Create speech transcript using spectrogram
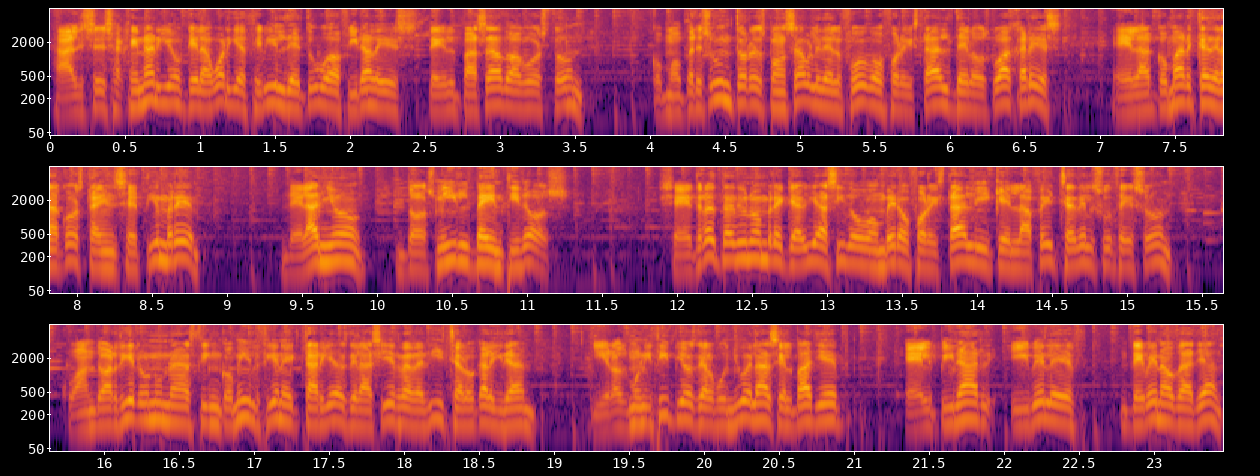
al sexagenario que la Guardia Civil detuvo a finales del pasado agosto como presunto responsable del fuego forestal de los Guájares en la comarca de la costa en septiembre del año 2022. Se trata de un hombre que había sido bombero forestal y que en la fecha del suceso, cuando ardieron unas 5.100 hectáreas de la sierra de dicha localidad y los municipios de Albuñuelas, El Valle, El Pinar y Vélez de Benaudallán,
